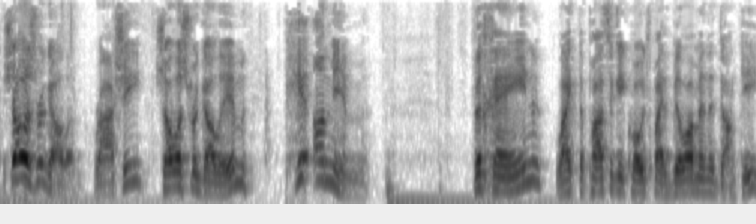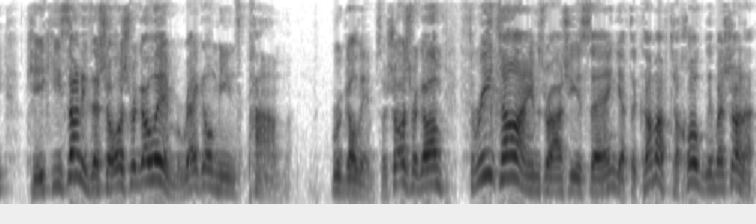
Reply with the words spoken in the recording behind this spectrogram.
The Shalosh Regalim, Rashi, Shalosh Regalim, Pi'amim. V'chein, like the pasuk he quotes by the Bilam and the donkey, Ki Kisani, Shalosh Regalim. Regal means palm regalim. So shalosh regalim, three times Rashi is saying you have to come up, tachog libashana,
